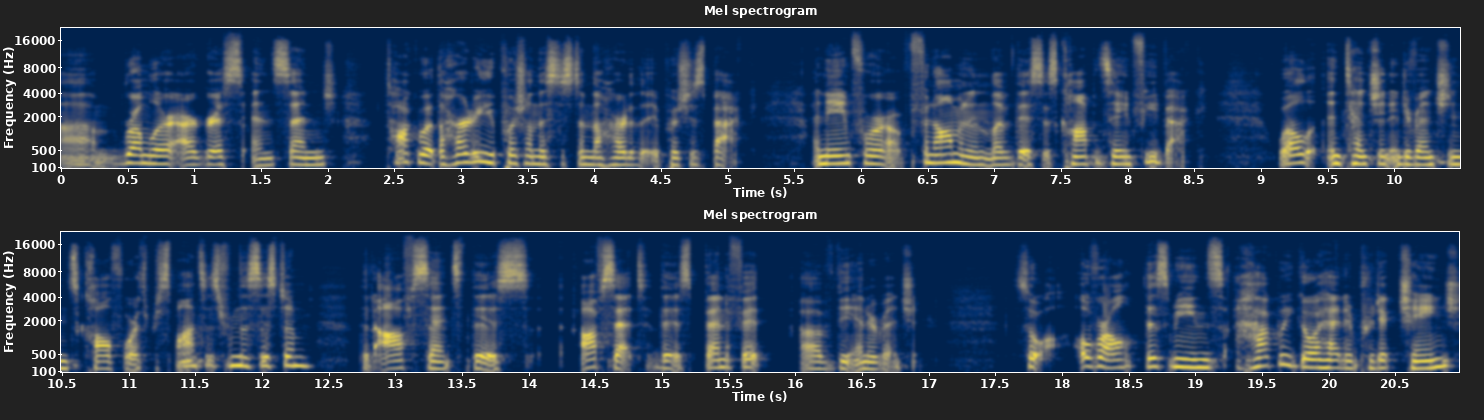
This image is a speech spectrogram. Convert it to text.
um, Rummler, Argyris, and Senge talk about the harder you push on the system, the harder that it pushes back. A name for a phenomenon like this is compensating feedback. Well intentioned interventions call forth responses from the system that offset this offset this benefit of the intervention. So overall, this means how can we go ahead and predict change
